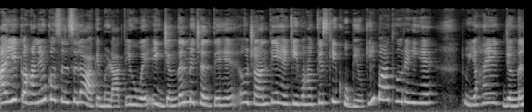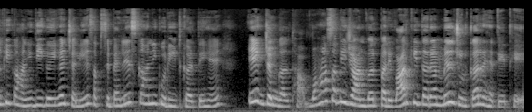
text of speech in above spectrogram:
आइए कहानियों का सिलसिला आगे बढ़ाते हुए एक जंगल में चलते हैं और जानते हैं कि वहाँ किसकी खूबियों की बात हो रही है। तो यहाँ एक जंगल की कहानी दी गई है। चलिए सबसे पहले इस कहानी को रीड करते हैं। एक जंगल था। वहाँ सभी जानवर परिवार की तरह मिलजुल कर रहते थे।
